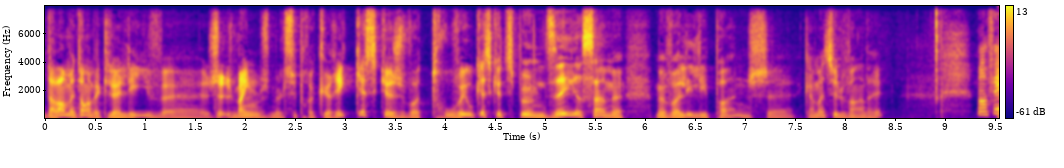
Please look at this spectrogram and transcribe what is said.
D'abord, mettons, avec le livre, euh, je, même je me le suis procuré, qu'est-ce que je vais trouver ou qu'est-ce que tu peux me dire sans me, me voler les punchs? Euh, comment tu le vendrais? En fait,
